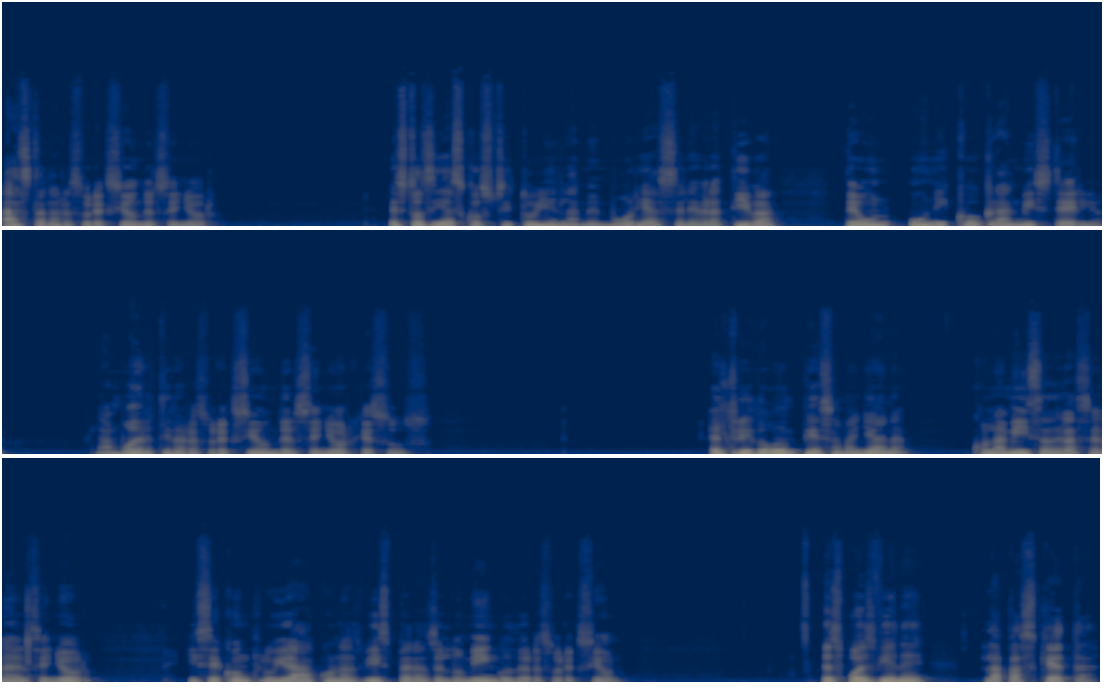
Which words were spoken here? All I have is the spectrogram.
hasta la resurrección del Señor. Estos días constituyen la memoria celebrativa de un único gran misterio, la muerte y la resurrección del Señor Jesús. El triduo empieza mañana con la misa de la Cena del Señor y se concluirá con las vísperas del domingo de resurrección. Después viene la Pasqueta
